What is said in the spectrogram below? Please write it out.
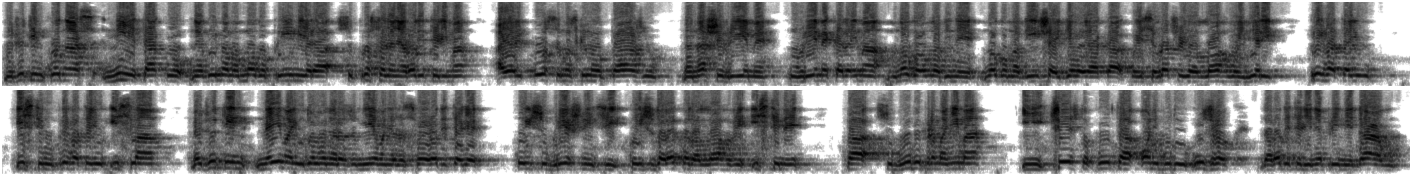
Međutim, kod nas nije tako, nego imamo mnogo primjera suprostavljanja roditeljima, a ja bih posebno skrenuo pažnju na naše vrijeme, u vrijeme kada ima mnogo omladine, mnogo mladića i djevojaka koji se vraćaju Allahu i vjeri, prihvataju istinu, prihvataju islam, međutim ne imaju dovoljno razumijevanja za svoje roditelje koji su griješnici, koji su daleko od Allahove istine, pa su grubi prema njima i često puta oni budu uzrok da roditelji ne primije davu.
